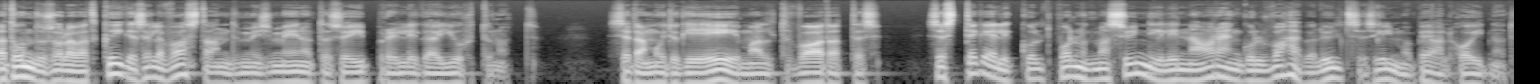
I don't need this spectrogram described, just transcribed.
Ta tundus olevat kõige selle vastand, mis meenutas Apriliga juhtunut. seda muidugi eemalt vaadates, sest tegelikult polnud ma sünnilinna arengul vahepeal üldse silma peal hoidnud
